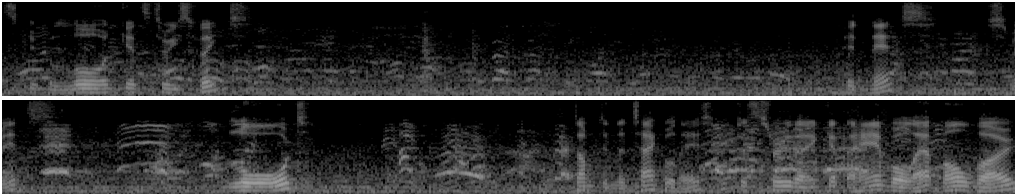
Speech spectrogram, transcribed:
Skipper Lord gets to his feet. Pittonet, Smith, Lord. Dumped in the tackle there. Just through there and get the handball out. Mulvo.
